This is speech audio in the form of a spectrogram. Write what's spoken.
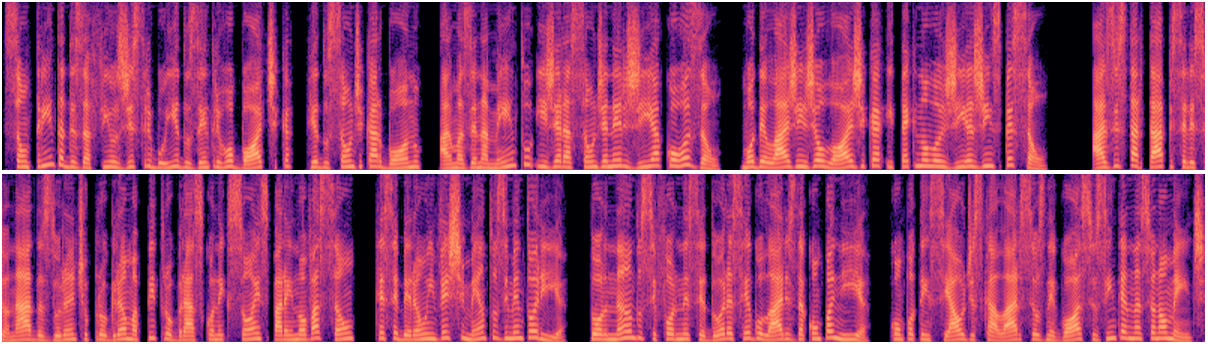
São 30 desafios distribuídos entre robótica, redução de carbono, armazenamento e geração de energia, corrosão, modelagem geológica e tecnologias de inspeção. As startups selecionadas durante o programa Petrobras Conexões para Inovação receberão investimentos e mentoria, tornando-se fornecedoras regulares da companhia, com potencial de escalar seus negócios internacionalmente.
